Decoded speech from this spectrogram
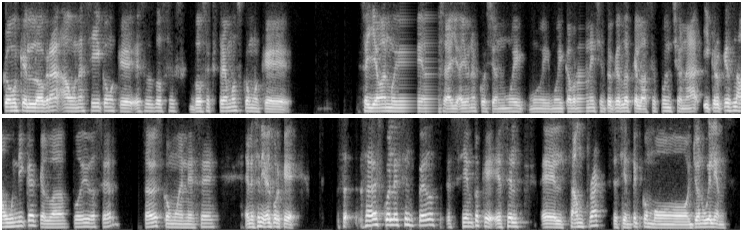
como que logra aún así como que esos dos, dos extremos como que se llevan muy bien, o sea, hay, una cuestión muy, muy, muy cabrona y siento que es lo que lo hace funcionar y creo que es la única que lo ha podido hacer, ¿sabes? Como en ese, en ese nivel, porque, ¿sabes cuál es el pedo? Siento que es el, el soundtrack, se siente como John Williams.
